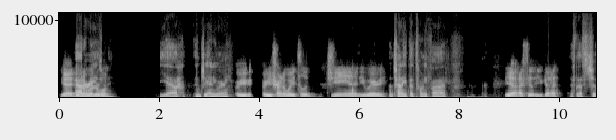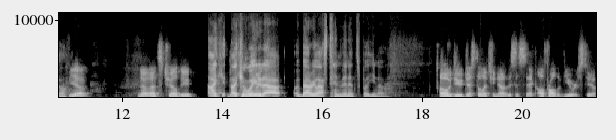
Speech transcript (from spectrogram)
Yeah, do you want to battery is one? yeah, in January. Are you are you trying to wait till January? I'm trying to get that 25 Yeah, I feel you, guy. if that's chill. Yeah. No, that's chill, dude. I can, I can wait it out. A battery lasts 10 minutes, but you know, Oh, dude, just to let you know, this is sick. All for all the viewers too, in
